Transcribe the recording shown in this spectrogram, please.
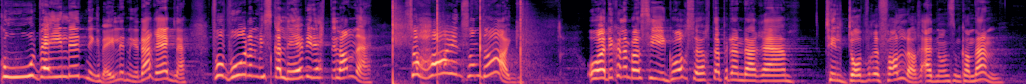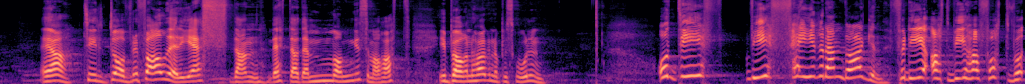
god veiledning Veiledning, det er regler. For hvordan vi skal leve i dette landet. Så ha en sånn dag. Og det kan jeg bare si, I går så hørte jeg på den der eh, 'Til Dovre faller'. Er det noen som kan den? Ja. 'Til Dovre faller'. Yes, den vet jeg at det er mange som har hatt i barnehagen og på skolen. Og de, vi feirer den dagen fordi at vi har fått vår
